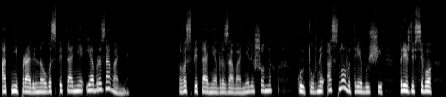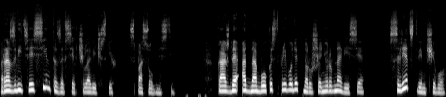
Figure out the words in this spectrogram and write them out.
от неправильного воспитания и образования воспитание и образование лишенных культурной основы, требующей прежде всего развития синтеза всех человеческих способностей. Каждая однобокость приводит к нарушению равновесия, следствием чего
